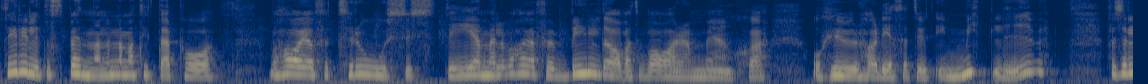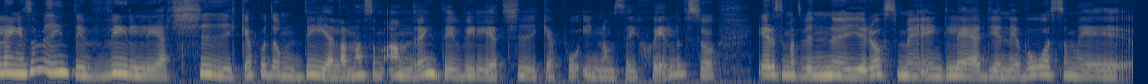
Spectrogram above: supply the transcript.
Jag tycker det är lite spännande när man tittar på vad har jag för trosystem eller vad har jag för bild av att vara människa och hur har det sett ut i mitt liv? För så länge som vi inte är villiga att kika på de delarna som andra inte är villiga att kika på inom sig själv så är det som att vi nöjer oss med en glädjenivå som är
